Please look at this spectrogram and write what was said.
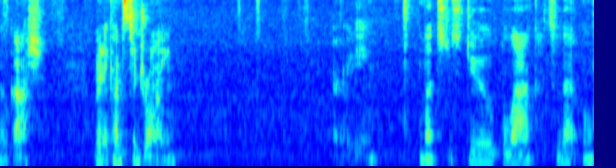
oh gosh, when it comes to drawing. Alrighty, let's just do black so that, oh.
